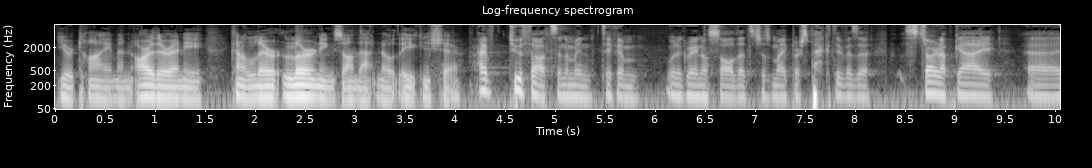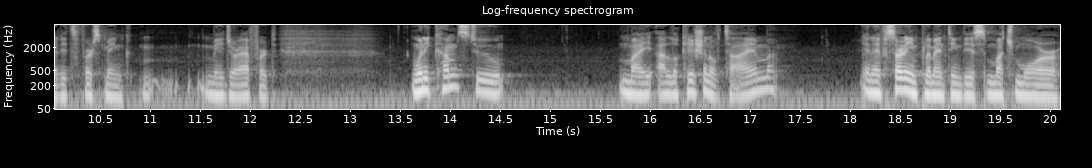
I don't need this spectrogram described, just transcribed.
your time? And are there any kind of le- learnings on that note that you can share? I have two thoughts and i mean take them with a grain of salt. That's just my perspective as a startup guy uh, at its first main major effort. When it comes to my allocation of time and i've started implementing this much more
